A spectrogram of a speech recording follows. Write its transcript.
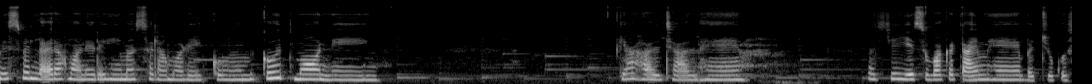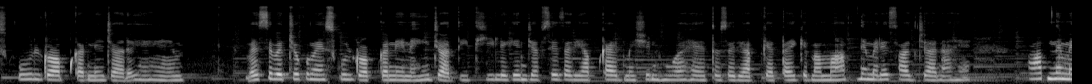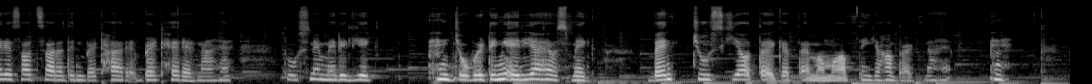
बिसमीम अल्लाम good morning. क्या हाल चाल हैं? बस जी ये सुबह का टाइम है बच्चों को स्कूल ड्रॉप करने जा रहे हैं। वैसे बच्चों को मैं स्कूल ड्रॉप करने नहीं जाती थी लेकिन जब से जरियाब का एडमिशन हुआ है तो जरियाब कहता है कि मम्मा आपने मेरे साथ जाना है। आपने मेरे साथ सारा दिन बैठा रह, बैठे रहना है। तो उसने मेरे लिए जो वेटिंग एरिया है उसमें एक बेंच चूज़ किया होता है, कहता है मामा आपने यहाँ बैठना है।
